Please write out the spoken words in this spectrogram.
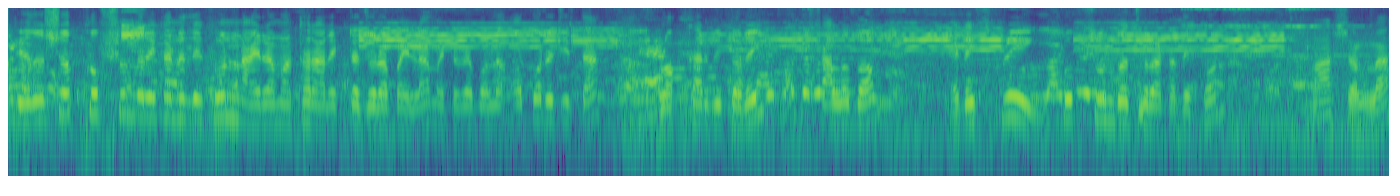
প্রিয় দর্শক, খুব সুন্দর এখানে দেখুন, নাইরা মাথার আরেকটা জোড়া পাইলাম। এটারে বলে অপরাজিতা, লক্ষার ভিতরেই কালো দম। এটা স্প্রিং খুব সুন্দর জোড়াটা দেখুন। মাশাল্লাহ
